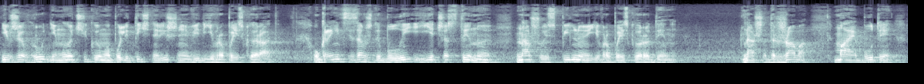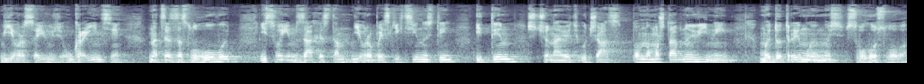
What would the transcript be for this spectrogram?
і вже в грудні ми очікуємо політичне рішення від Європейської ради. Українці завжди були і є частиною нашої спільної європейської родини. Наша держава має бути в Євросоюзі. Українці на це заслуговують і своїм захистом європейських цінностей, і тим, що навіть у час повномасштабної війни ми дотримуємось свого слова,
